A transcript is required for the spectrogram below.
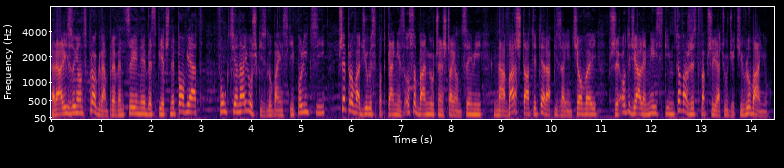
Realizując program prewencyjny Bezpieczny Powiat, funkcjonariuszki z lubańskiej policji przeprowadziły spotkanie z osobami uczęszczającymi na warsztaty terapii zajęciowej przy oddziale miejskim Towarzystwa Przyjaciół Dzieci w Lubaniu.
